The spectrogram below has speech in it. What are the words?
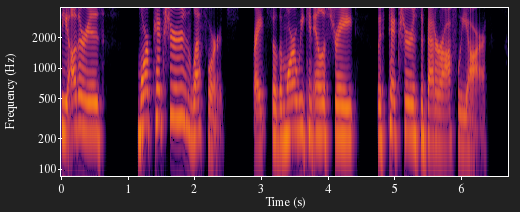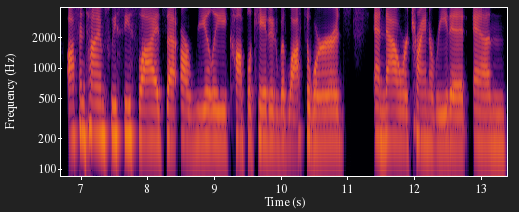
The other is more pictures less words right? So the more we can illustrate with pictures the better off we are. Oftentimes we see slides that are really complicated with lots of words and now we're trying to read it and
